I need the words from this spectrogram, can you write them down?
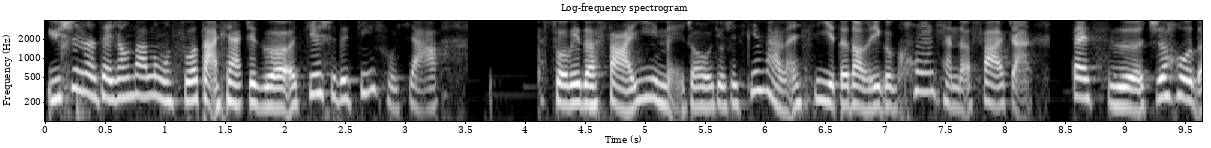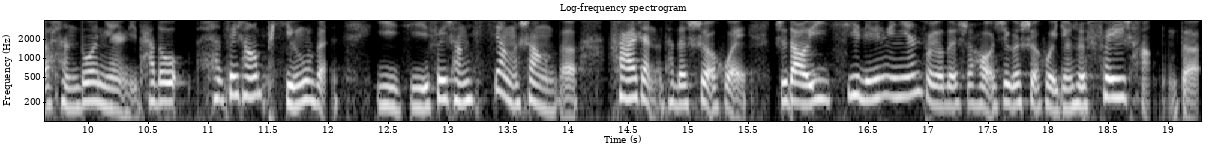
于是呢，在张大弄所打下这个结实的基础下。所谓的法裔美洲，就是新法兰西，得到了一个空前的发展。在此之后的很多年里，他都很非常平稳，以及非常向上的发展了他的社会。直到一七零零年左右的时候，这个社会已经是非常的。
